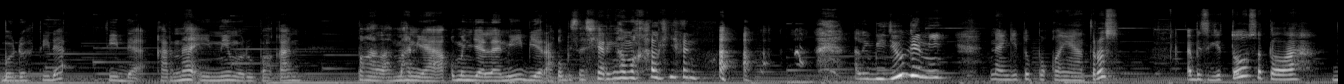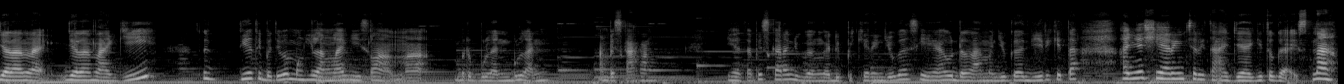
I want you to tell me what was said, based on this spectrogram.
Bodoh tidak? Tidak. Karena ini merupakan pengalaman ya. Aku menjalani biar aku bisa sharing sama kalian. Alibi juga nih. Nah gitu pokoknya. Terus abis gitu setelah jalan lagi jalan lagi dia tiba-tiba menghilang lagi selama berbulan-bulan sampai sekarang. Ya tapi sekarang juga nggak dipikirin juga sih ya udah lama juga. Jadi kita hanya sharing cerita aja gitu guys. Nah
